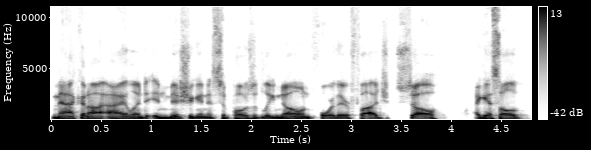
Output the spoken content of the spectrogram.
Mackinac Island in Michigan is supposedly known for their fudge. So I guess I'll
